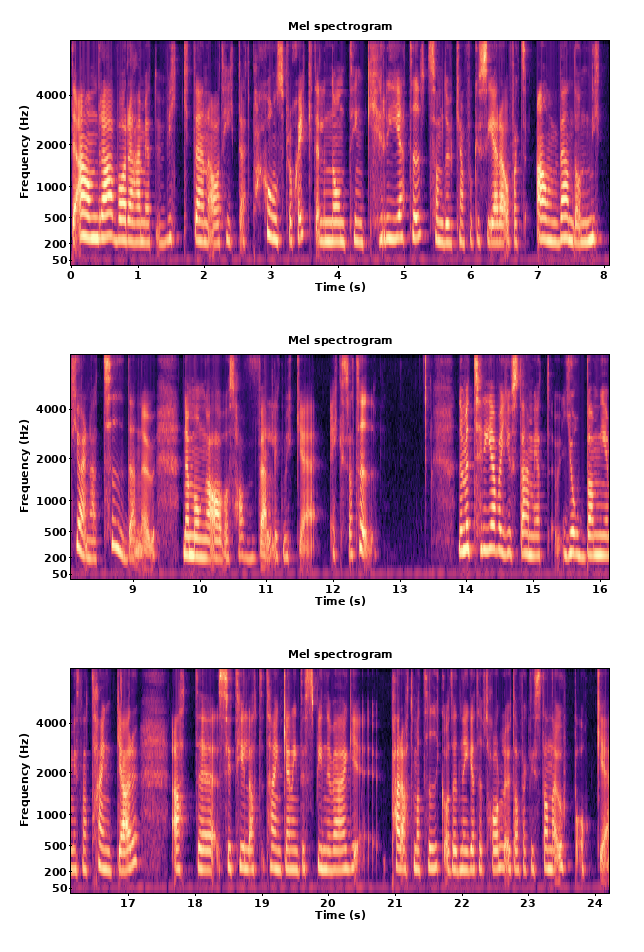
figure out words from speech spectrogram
Det andra var det här med att vikten av att hitta ett passionsprojekt eller någonting kreativt som du kan fokusera och faktiskt använda och nyttja den här tiden nu när många av oss har väldigt mycket extra tid. Nummer tre var just det här med att jobba mer med sina tankar. Att eh, se till att tankarna inte spinner iväg per automatik åt ett negativt håll utan faktiskt stanna upp och eh,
